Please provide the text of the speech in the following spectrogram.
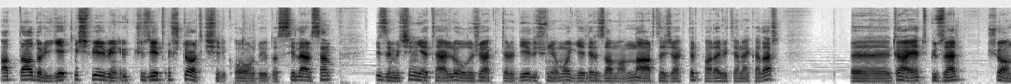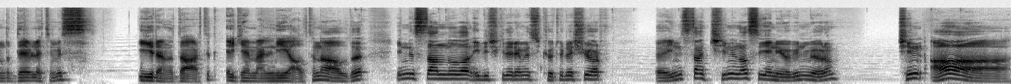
hatta dur 71 bin 374 kişilik orduyu da silersem bizim için yeterli olacaktır diye düşünüyorum. O gelir zamanla artacaktır para bitene kadar. E, gayet güzel. Şu anda devletimiz İran'ı da artık egemenliği altına aldı. Hindistan'la olan ilişkilerimiz kötüleşiyor. E, Hindistan Çin'i nasıl yeniyor bilmiyorum. Çin aa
